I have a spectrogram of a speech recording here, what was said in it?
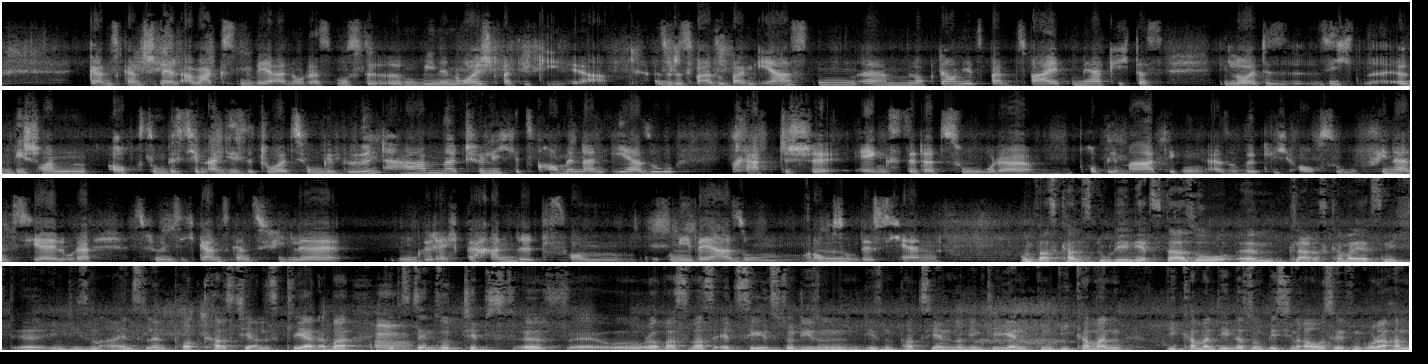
ganz, ganz schnell erwachsen werden oder es musste irgendwie eine neue Strategie her. Also das war so beim ersten ähm, Lockdown. Jetzt beim zweiten merke ich, dass die Leute sich irgendwie schon auch so ein bisschen an die Situation gewöhnt haben natürlich. Jetzt kommen dann eher so praktische Ängste dazu oder Problematiken, also wirklich auch so finanziell oder es fühlen sich ganz, ganz viele ungerecht behandelt vom Universum ja. auch so ein bisschen. Und was kannst du denn jetzt da so, ähm, klar, das kann man jetzt nicht äh, in diesem einzelnen Podcast hier alles klären, aber mhm. gibt es denn so Tipps äh, äh, oder was, was erzählst du diesen, diesen Patienten und den Klienten? Wie kann man, wie kann man denen da so ein bisschen raushelfen? Oder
